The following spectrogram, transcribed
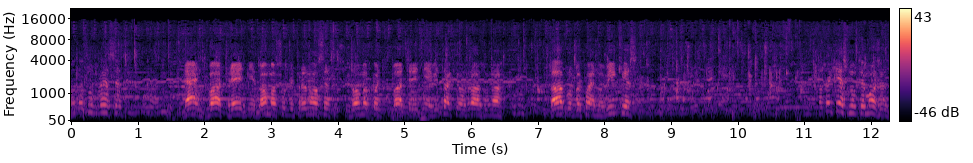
А тут висить день, два, три дні, дома собі приносить, дома хоч два-три дні. Відтак його одразу на табло, би файно викис. А так киснути може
